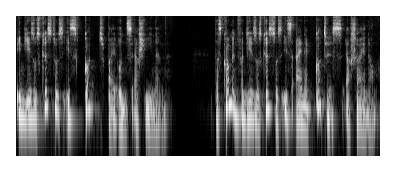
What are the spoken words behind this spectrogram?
In Jesus Christus ist Gott bei uns erschienen. Das Kommen von Jesus Christus ist eine Gotteserscheinung.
